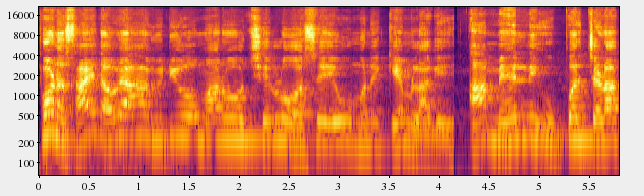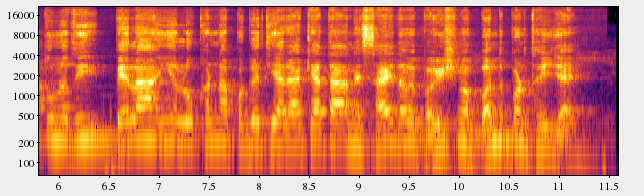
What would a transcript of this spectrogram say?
પણ શાયદ હવે આ વીડિયો મારો છેલ્લો હશે એવું મને કેમ લાગે? આ મહેલની ઉપર ચડાતું નથી. પહેલાં અહીંયા લોખંડના પગથિયા રાખ્યા હતા અને શાયદ હવે ભવિષ્યમાં બંધ પણ થઈ જાય.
